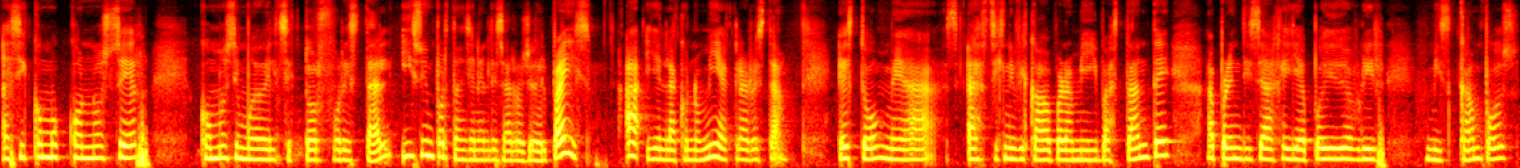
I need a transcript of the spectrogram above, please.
así como conocer cómo se mueve el sector forestal y su importancia en el desarrollo del país. Ah, y en la economía, claro está. Esto me ha, significado para mí bastante aprendizaje y ha podido abrir mis campos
